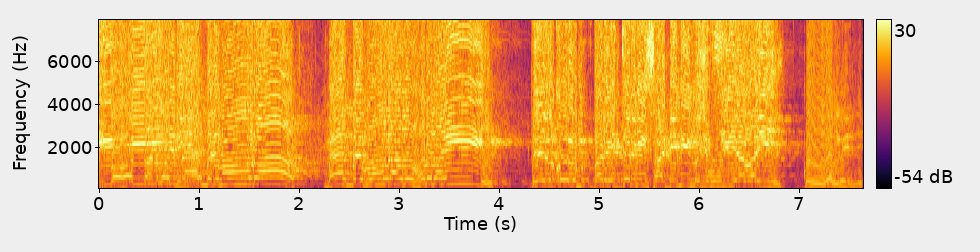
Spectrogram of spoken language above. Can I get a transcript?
ਜੀ ਬਹੁਤ ਧੰਨਵਾਦੀ ਹਾਂ। ਮਜਬੂਰ ਆ। ਮੈਂ ਮਜਬੂਰ ਆ ਮੋਹਨ ਬਾਈ। ਬਿਲਕੁਲ ਪਰ ਇੱਧਰ ਵੀ ਸਾਡੀ ਵੀ ਮਜਬੂਰੀ ਆ ਬਾਈ। ਕੋਈ ਗੱਲ ਨਹੀਂ ਜੀ।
